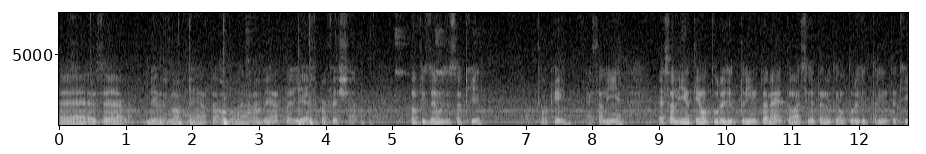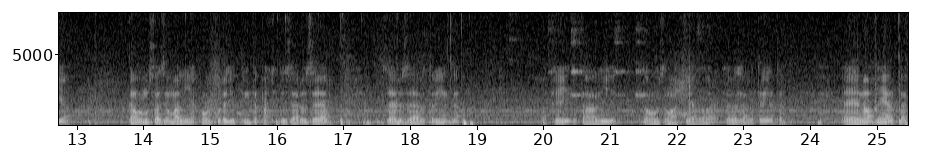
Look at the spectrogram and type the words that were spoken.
é 0, menos 90, arroba menos 90 e F para fechar. Então fizemos isso aqui, tá ok? Essa linha. Essa linha tem altura de 30, né? Então esse retângulo tem altura de 30 aqui, ó. Então vamos fazer uma linha com altura de 30 a partir do 00, 0030, ok? Então ali, dá um zoom aqui agora, 0030, é, 90,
